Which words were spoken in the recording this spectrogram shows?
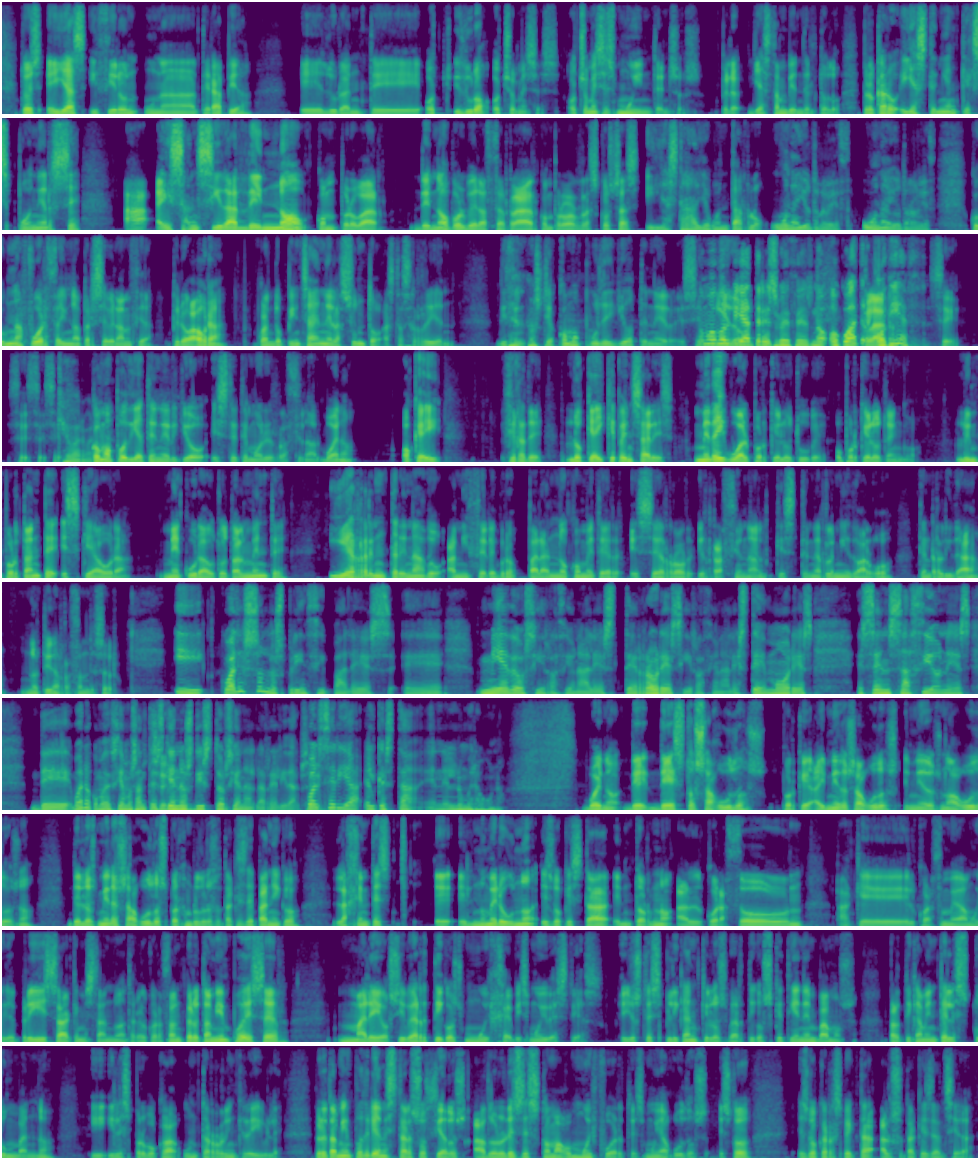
Entonces, ellas hicieron una terapia eh, durante. y duró ocho meses. Ocho meses muy intensos, pero ya están bien del todo. Pero claro, ellas tenían que exponerse a esa ansiedad de no comprobar de no volver a cerrar, comprobar las cosas y ya está, y aguantarlo una y otra vez, una y otra vez, con una fuerza y una perseverancia. Pero ahora, cuando piensan en el asunto, hasta se ríen. Dicen, hostia, ¿cómo pude yo tener ese ¿Cómo volvía tres veces, no? O cuatro, o diez. Sí, sí, sí. sí. ¿Cómo podía tener yo este temor irracional? Bueno, ok, fíjate, lo que hay que pensar es, me da igual por qué lo tuve o por qué lo tengo. Lo importante es que ahora me he curado totalmente y he reentrenado a mi cerebro para no cometer ese error irracional que es tenerle miedo a algo que en realidad no tiene razón de ser. ¿Y cuáles son los principales eh, miedos irracionales, terrores irracionales, temores, sensaciones de, bueno, como decíamos antes, que nos distorsionan la realidad? ¿Cuál sería el que está en el número uno? Bueno, de, de, estos agudos, porque hay miedos agudos y miedos no agudos, ¿no? De los miedos agudos, por ejemplo, de los ataques de pánico, la gente, es, eh, el número uno es lo que está en torno al corazón, a que el corazón me va muy deprisa, que me está dando un ataque al corazón, pero también puede ser mareos y vértigos muy heavy, muy bestias. Ellos te explican que los vértigos que tienen, vamos, prácticamente les tumban, ¿no? y, les provoca un terror increíble. Pero también podrían estar asociados a dolores de estómago muy fuertes, muy agudos. Esto es lo que respecta a los ataques de ansiedad.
